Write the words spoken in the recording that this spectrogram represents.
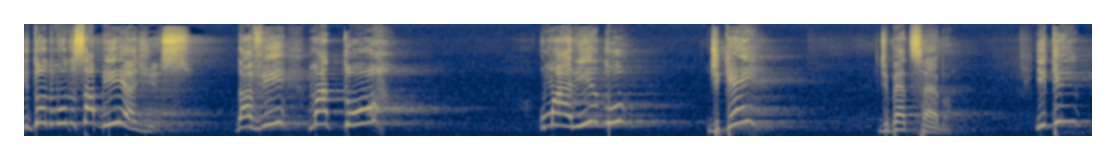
E todo mundo sabia disso. Davi matou o marido de quem? De Betseba. E quem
